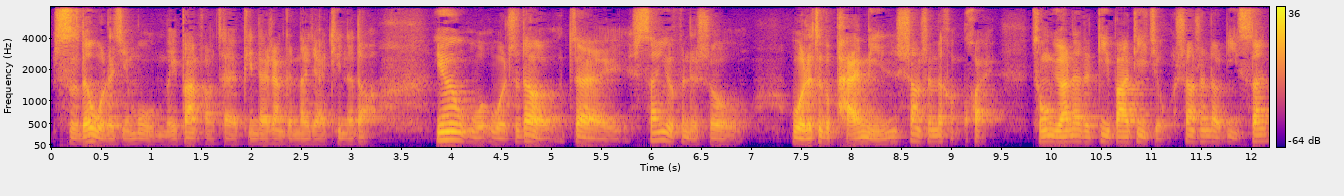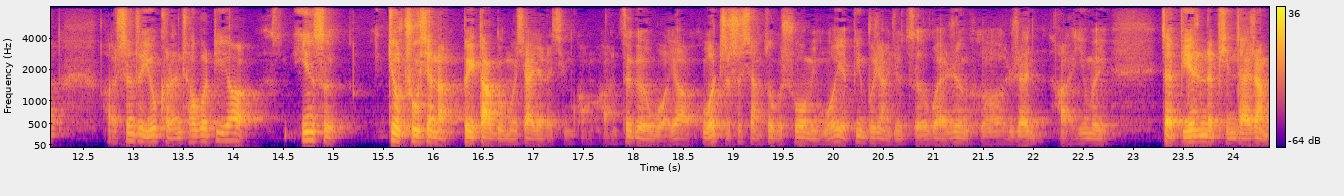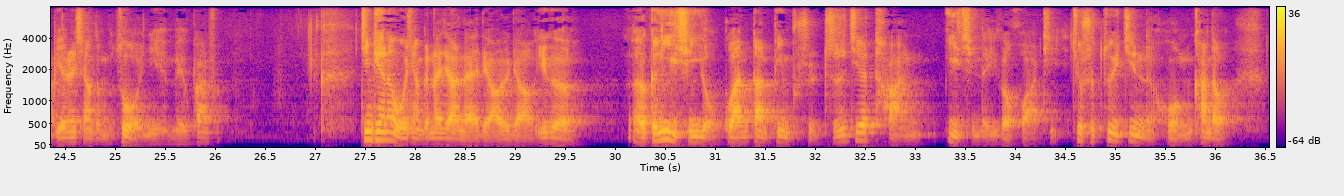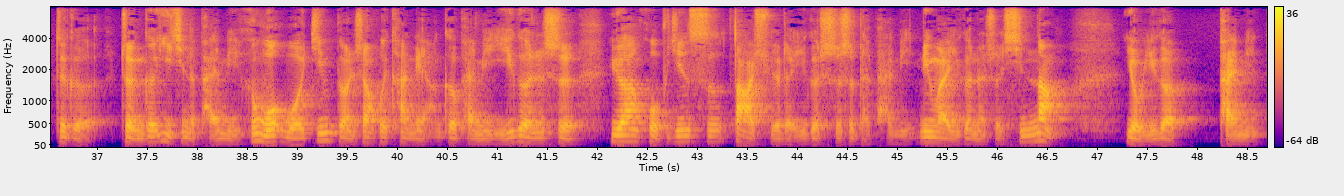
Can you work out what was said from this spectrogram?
使得我的节目没办法在平台上跟大家听得到。因为我我知道在三月份的时候，我的这个排名上升的很快，从原来的第八、第九上升到第三，啊，甚至有可能超过第二，因此。就出现了被大规模下架的情况啊！这个我要，我只是想做个说明，我也并不想去责怪任何人啊，因为在别人的平台上，别人想怎么做，你也没有办法。今天呢，我想跟大家来聊一聊一个呃跟疫情有关，但并不是直接谈疫情的一个话题，就是最近呢，我们看到这个。整个疫情的排名，我我基本上会看两个排名，一个呢是约翰霍普金斯大学的一个实时的排名，另外一个呢是新浪有一个排名。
